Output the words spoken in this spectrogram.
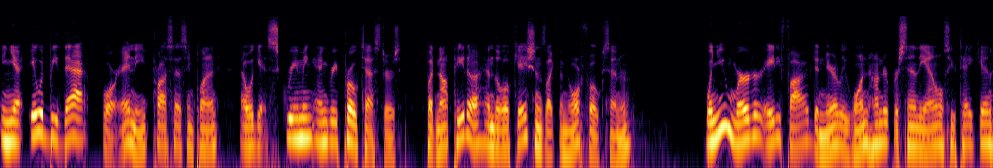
And yet, it would be that, or any, processing plant that would get screaming angry protesters, but not PETA and the locations like the Norfolk Center. When you murder 85 to nearly 100% of the animals you take in,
